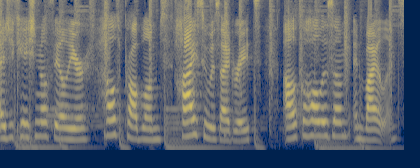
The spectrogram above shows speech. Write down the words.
educational failure, health problems, high suicide rates, alcoholism, and violence.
